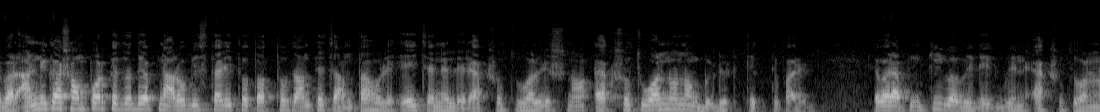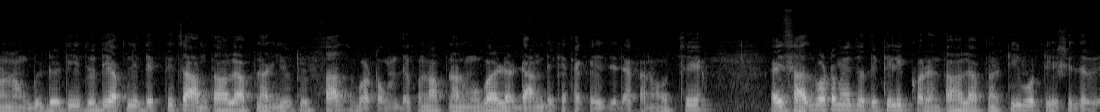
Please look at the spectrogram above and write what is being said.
এবার আর্নিকা সম্পর্কে যদি আপনি আরও বিস্তারিত তথ্য জানতে চান, তাহলে এই চ্যানেলের একশো চুয়াল্লিশ নং, একশো চুয়ান্ন নং ভিডিওটি দেখতে পারেন। এবার আপনি কীভাবে দেখবেন একশো চুয়ান্ন নং ভিডিওটি? যদি আপনি দেখতে চান, তাহলে আপনার ইউটিউব সার্চ বটম, দেখুন আপনার মোবাইলের ডান দিকে থাকে এই যে দেখানো হচ্ছে। এই সার্চ বটমে যদি ক্লিক করেন, তাহলে আপনার কিবোর্ডটি এসে যাবে।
